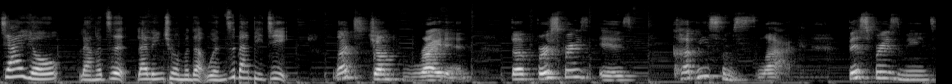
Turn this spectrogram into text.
加油”两个字来领取我们的文字版笔记。Let's jump right in. The first phrase is cut me some slack. This phrase means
